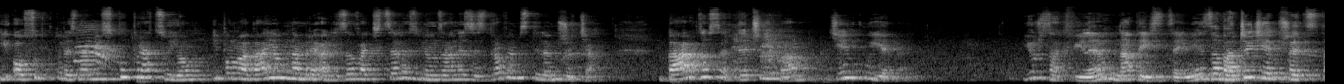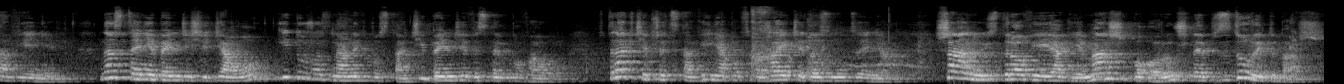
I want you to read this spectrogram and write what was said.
i osób, które z nami współpracują i pomagają nam realizować cele związane ze zdrowym stylem życia. Bardzo serdecznie Wam dziękujemy. Już za chwilę na tej scenie zobaczycie przedstawienie. Na scenie będzie się działo i dużo znanych postaci będzie występowało. W trakcie przedstawienia powtarzajcie do znudzenia. Szanuj zdrowie jak je masz, bo o różne bzdury dbasz.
